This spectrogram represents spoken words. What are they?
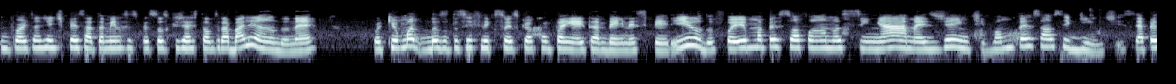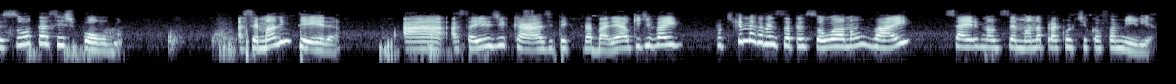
importante a gente pensar também nessas pessoas que já estão trabalhando, né? Porque uma das outras reflexões que eu acompanhei também nesse período foi uma pessoa falando assim: ah, mas gente, vamos pensar o seguinte: se a pessoa está se expondo a semana inteira a, a sair de casa e ter que trabalhar, o que, que vai. Por que, que na cabeça da pessoa ela não vai sair no final de semana para curtir com a família?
